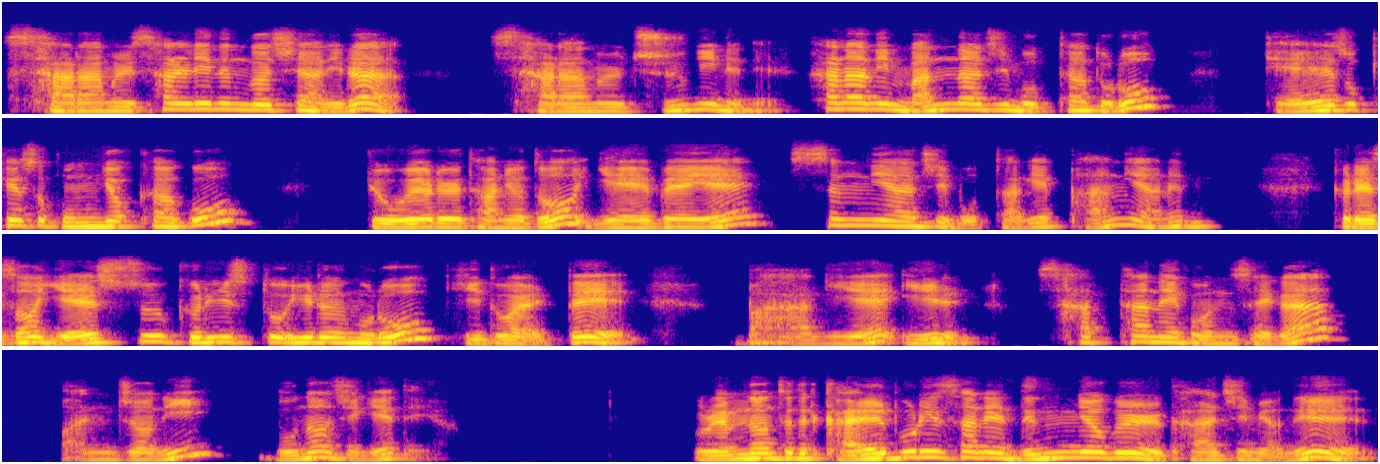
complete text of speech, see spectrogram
사람을 살리는 것이 아니라 사람을 죽이는 일, 하나님 만나지 못하도록 계속해서 공격하고 교회를 다녀도 예배에 승리하지 못하게 방해하는 그래서 예수 그리스도 이름으로 기도할 때 마귀의 일, 사탄의 권세가 완전히 무너지게 돼요. 렘넌트들이 갈보리산의 능력을 가지면은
